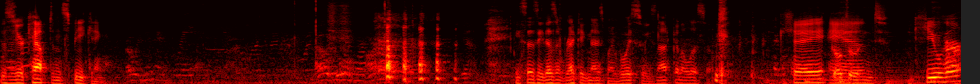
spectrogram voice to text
This is your captain speaking. he says he doesn't recognize my voice, so he's not going to listen. Okay, and cue her.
